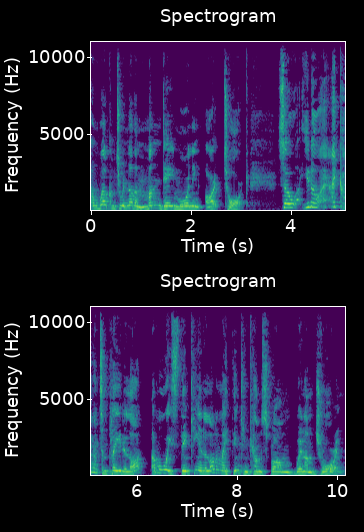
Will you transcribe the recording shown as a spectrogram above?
And welcome to another Monday morning art talk. So, you know, I, I, contemplate a lot. I'm always thinking, and a lot of my thinking comes from when I'm drawing.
